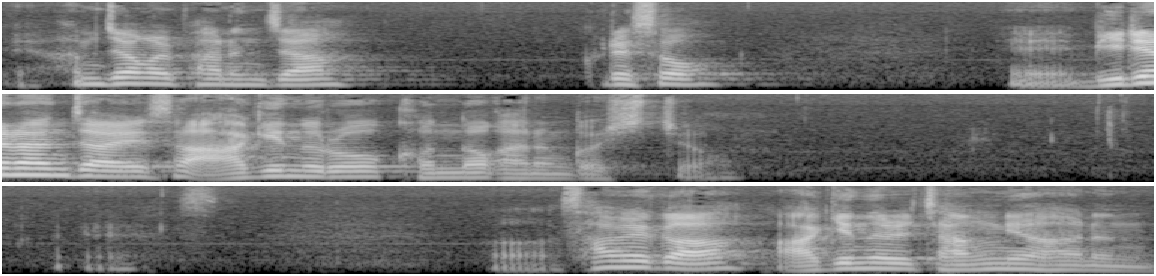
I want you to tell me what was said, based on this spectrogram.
예, 함정을 파는 자 그래서 예, 미련한 자에서 악인으로 건너가는 것이죠. 어, 사회가 악인을 장려하는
